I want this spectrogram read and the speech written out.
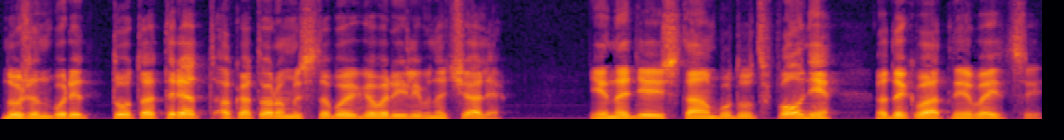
нужен будет тот отряд, о котором мы с тобой говорили в начале и, надеюсь, там будут вполне адекватные бойцы,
